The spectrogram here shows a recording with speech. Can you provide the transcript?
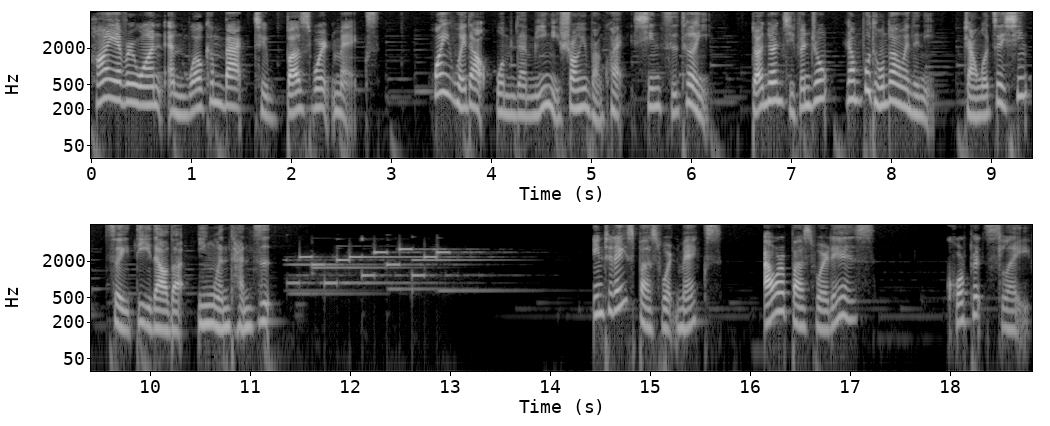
Hi everyone, and welcome back to Buzzword Mix. 欢迎回到我们的迷你双语板块新词特饮，短短几分钟，让不同段位的你掌握最新最地道的英文谈资。In today's Buzzword Mix, our buzzword is corporate slave.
